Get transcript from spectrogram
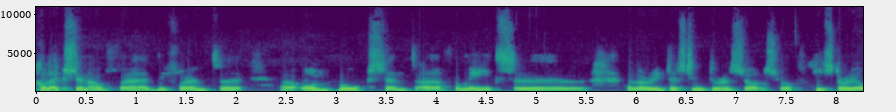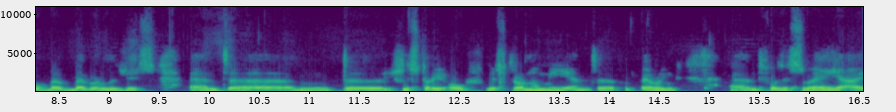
collection of uh, different uh, old books, and uh, for me, it's very interesting to research of history of bev- beverages and um, the history of gastronomy and pairing. And for this way, I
